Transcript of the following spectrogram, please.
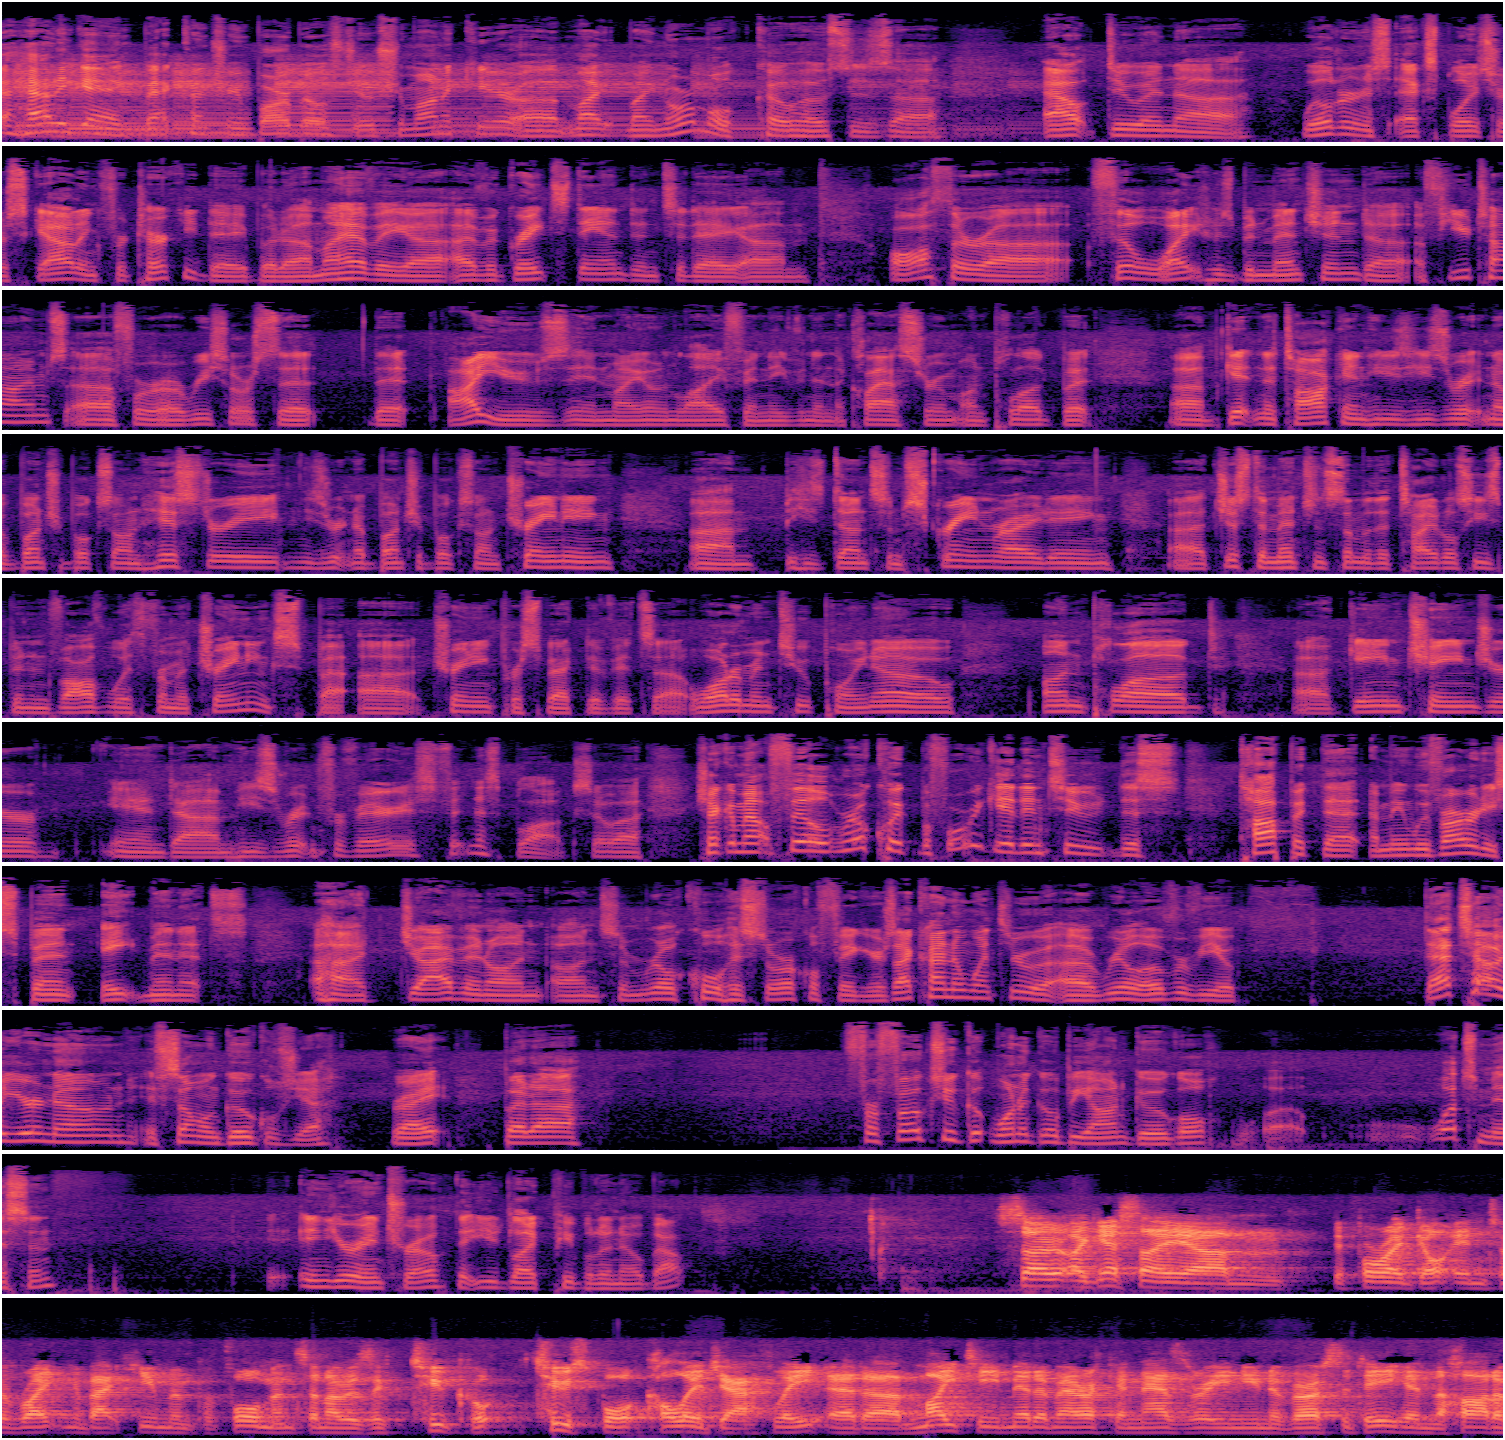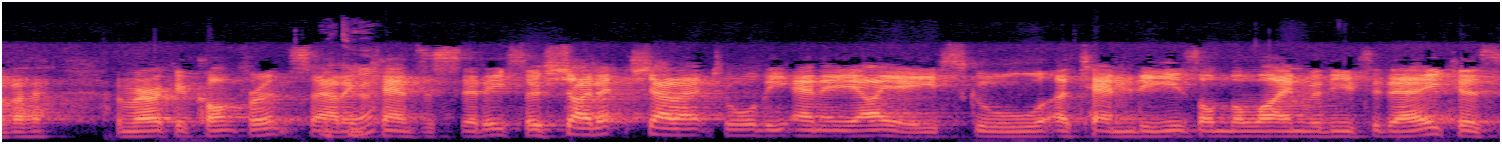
Yeah, howdy gang, backcountry and barbells. Joe Shamanic here. Uh, my my normal co-host is uh, out doing uh, wilderness exploits or scouting for Turkey Day, but um, I have a uh, I have a great stand-in today. Um, author uh, Phil White, who's been mentioned uh, a few times for a resource that that I use in my own life and even in the classroom, unplugged, but. getting to talking, he's he's written a bunch of books on history. He's written a bunch of books on training. Um, he's done some screenwriting. Uh, just to mention some of the titles he's been involved with from a training spe- uh, training perspective, it's uh, Waterman 2.0, Unplugged, uh, Game Changer, and um, he's written for various fitness blogs. So uh, check him out, Phil. Real quick before we get into this topic, that I mean, we've already spent eight minutes. Uh, jiving on on some real cool historical figures. I kind of went through a, a real overview. That's how you're known if someone Google's you, right? But uh, for folks who want to go beyond Google, what's missing in your intro that you'd like people to know about? So I guess I um, before I got into writing about human performance, and I was a two two sport college athlete at a mighty Mid America Nazarene University in the heart of a America conference out okay. in Kansas City. So shout out, shout out to all the NAIA school attendees on the line with you today, because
